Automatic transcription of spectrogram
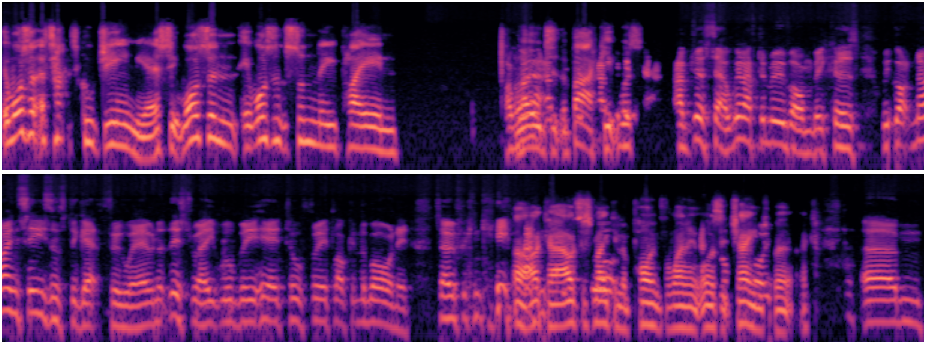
It wasn't a tactical genius. It wasn't. It wasn't suddenly playing I'm gonna- loads at the back. It gonna- was I've just said we're going to have to move on because we've got nine seasons to get through here, and at this rate, we'll be here till three o'clock in the morning. So if we can keep. Oh, okay. I was just making a point for when it was it changed, but okay. Um,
